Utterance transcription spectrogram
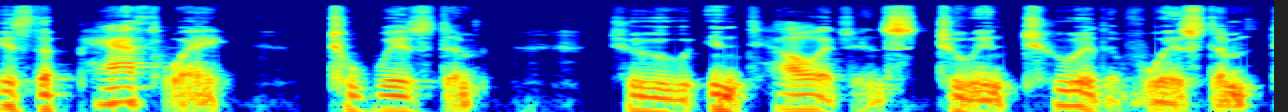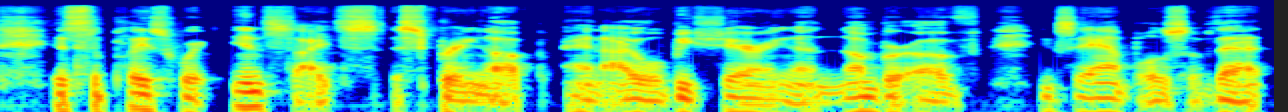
is the pathway to wisdom to intelligence, to intuitive wisdom. It's the place where insights spring up. And I will be sharing a number of examples of that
